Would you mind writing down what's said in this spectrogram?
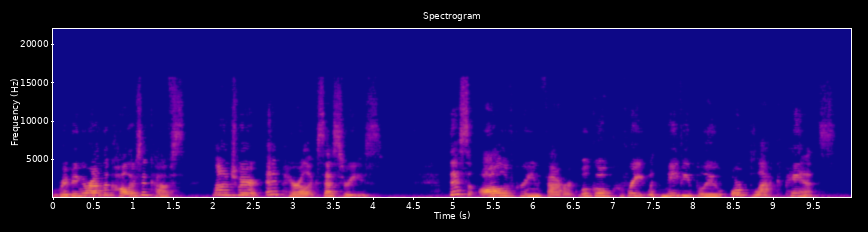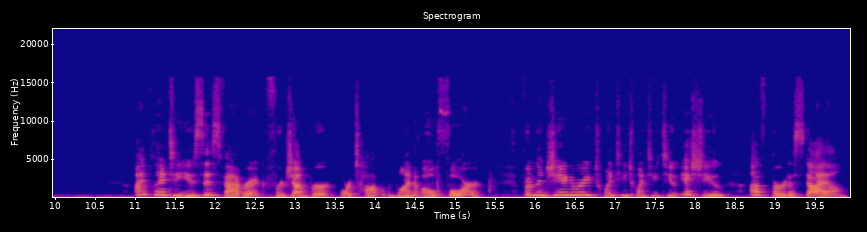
ribbing around the collars and cuffs, loungewear, and apparel accessories. This olive green fabric will go great with navy blue or black pants. I plan to use this fabric for jumper or top 104 from the January 2022 issue of Burda Style.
